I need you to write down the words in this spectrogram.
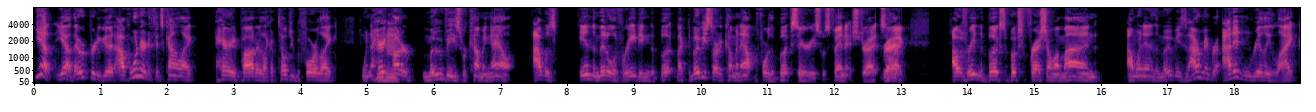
Yeah, yeah, they were pretty good. I've wondered if it's kind of like Harry Potter. Like I've told you before, like when the Harry Mhm. Potter movies were coming out, I was in the middle of reading the book. Like the movie started coming out before the book series was finished, right? So Right. like I was reading the books, the books were fresh on my mind. I went into the movies and I remember I didn't really like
